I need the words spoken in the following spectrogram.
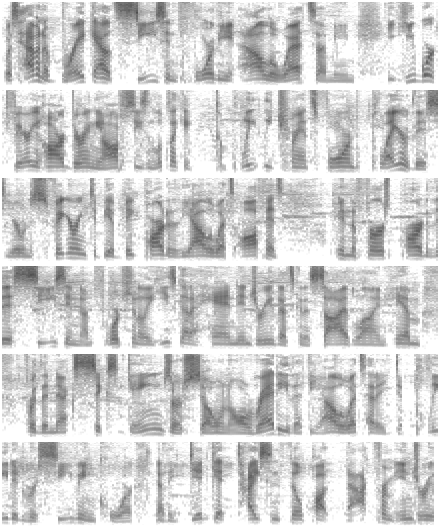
was having a breakout season for the Alouettes. I mean, he, he worked very hard during the offseason, looked like a completely transformed player this year and is figuring to be a big part of the Alouettes offense in the first part of this season. Unfortunately, he's got a hand injury that's going to sideline him for the next six games or so, and already that the Alouettes had a depleted receiving core. Now, they did get Tyson Philpott back from injury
